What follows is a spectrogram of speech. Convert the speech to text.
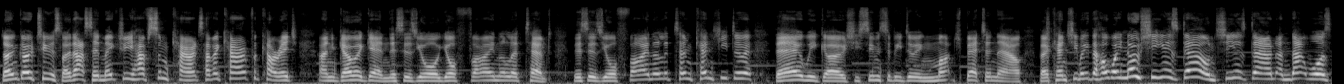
Don't go too slow. That's it. Make sure you have some carrots. Have a carrot for courage, and go again. This is your your final attempt. This is your final attempt. Can she do it? There we go. She seems to be doing much better now. But can she make the whole way? No, she is down. She is down, and that was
